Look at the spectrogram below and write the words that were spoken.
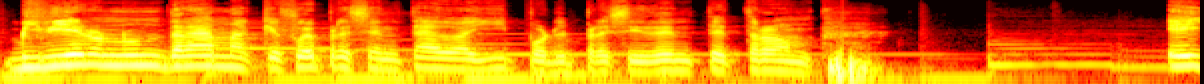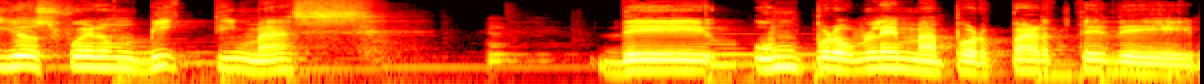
vivieron un drama que fue presentado allí por el presidente Trump. Ellos fueron víctimas de un problema por parte de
